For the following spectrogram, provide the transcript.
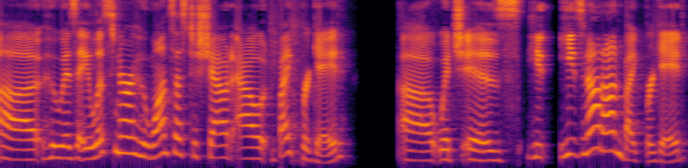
uh, who is a listener who wants us to shout out Bike Brigade, uh, which is he he's not on Bike Brigade,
